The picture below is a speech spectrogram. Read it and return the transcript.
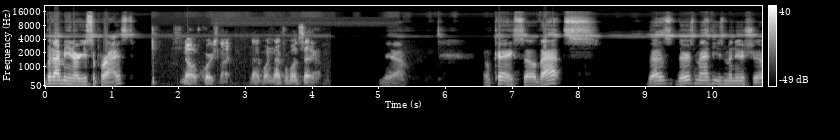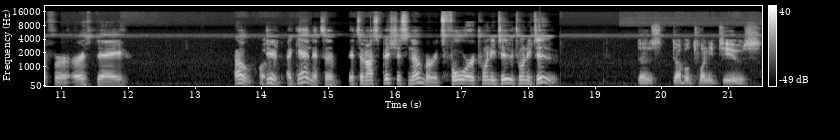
But I mean, are you surprised? no, of course not. Not one, not for one second. Yeah. Okay, so that's that's there's Matthew's minutia for Earth Day. Oh, What? dude, again, it's a it's an auspicious number. It's 4 22 22. Those double twenty twos.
